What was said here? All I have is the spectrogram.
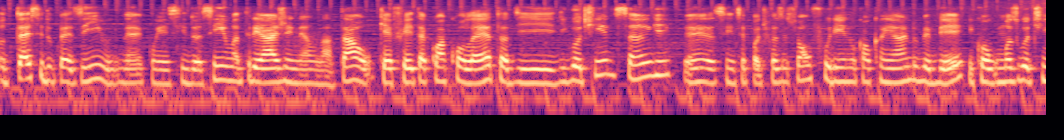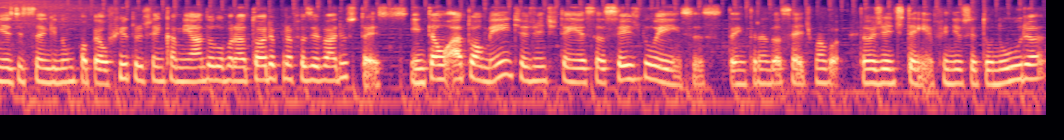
O teste do pezinho, né, conhecido assim, é uma triagem neonatal que é feita com a coleta de, de gotinha de sangue. É, assim, você pode fazer só um furinho no calcanhar do bebê e com algumas gotinhas de sangue num papel filtro, isso é encaminhado ao laboratório para fazer vários testes. Então, atualmente, a gente tem essas seis doenças, está entrando a sétima agora. Então, a gente tem a fenilcetonúria,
